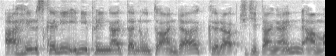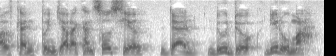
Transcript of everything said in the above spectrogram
Akhir sekali ini peringatan untuk anda kerap cuci tangan, amalkan penjarakan sosial dan duduk di rumah.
